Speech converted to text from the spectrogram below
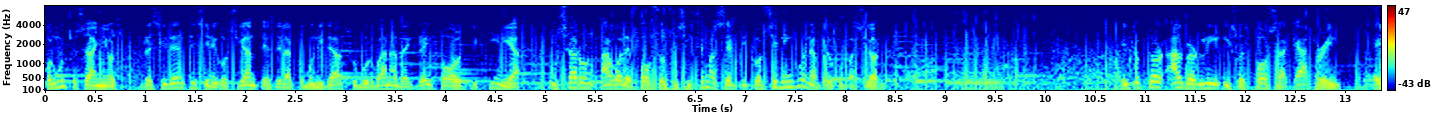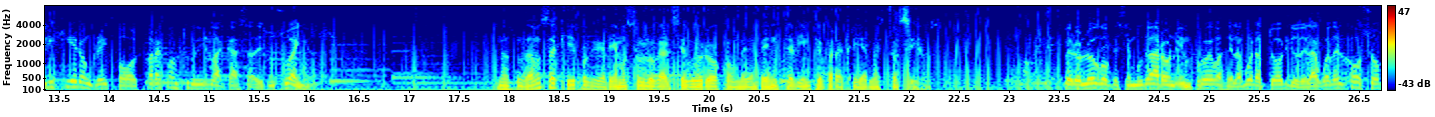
Por muchos años, residentes y negociantes de la comunidad suburbana de Great Falls, Virginia, usaron agua de pozos y sistemas sépticos sin ninguna preocupación. El doctor Albert Lee y su esposa Catherine eligieron Great Falls para construir la casa de sus sueños. Nos mudamos aquí porque queríamos un lugar seguro con ambiente limpio para criar nuestros hijos. Pero luego que se mudaron en pruebas de laboratorio del agua del pozo,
